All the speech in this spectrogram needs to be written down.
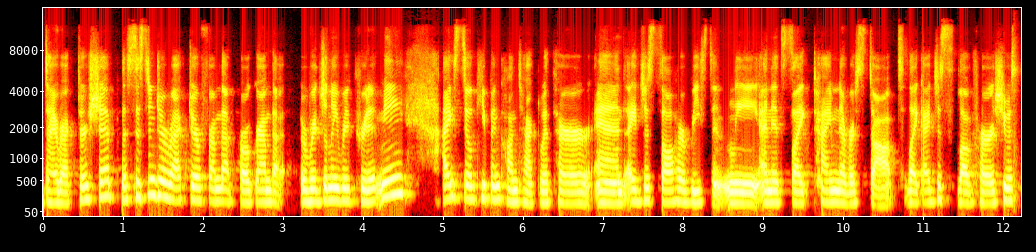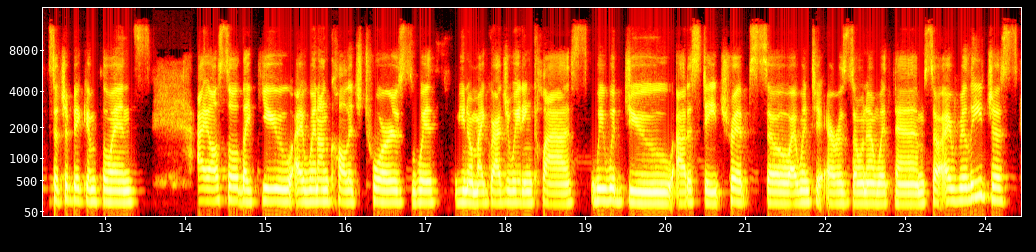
directorship. The assistant director from that program that originally recruited me, I still keep in contact with her, and I just saw her recently, and it's like time never stopped. Like I just love her. She was such a big influence I also, like you, I went on college tours with, you know, my graduating class. We would do out of state trips. So I went to Arizona with them. So I really just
